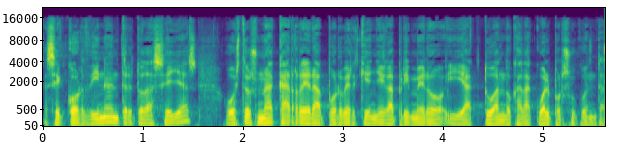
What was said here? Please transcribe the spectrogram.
se coordina entre todas ellas o esto es una carrera por ver quién llega primero y actuando cada cual por su cuenta?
